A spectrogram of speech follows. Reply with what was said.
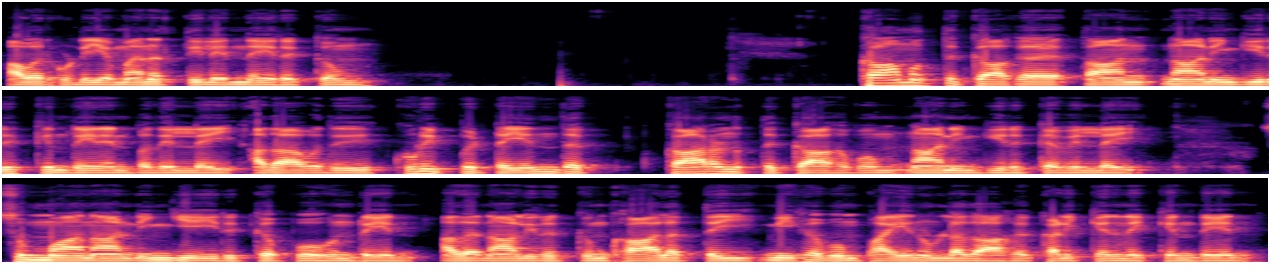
அவர்களுடைய மனத்தில் என்ன இருக்கும்? காமத்துக்காக தான் நான் இங்கு இருக்கின்றேன் என்பதில்லை. அதாவது குறிப்பிட்ட எந்த காரணத்துக்காகவும் நான் இங்கு இருக்கவில்லை. சும்மா நான் இங்கே இருக்கப் போகின்றேன். அதனால் இருக்கும் காலத்தை மிகவும் பயனுள்ளதாக கழிக்க நினைக்கின்றேன்.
